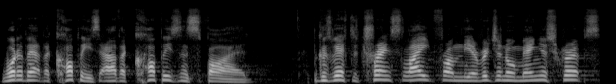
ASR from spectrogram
what about the copies? Are the copies inspired? Because we have to translate from the original manuscripts,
